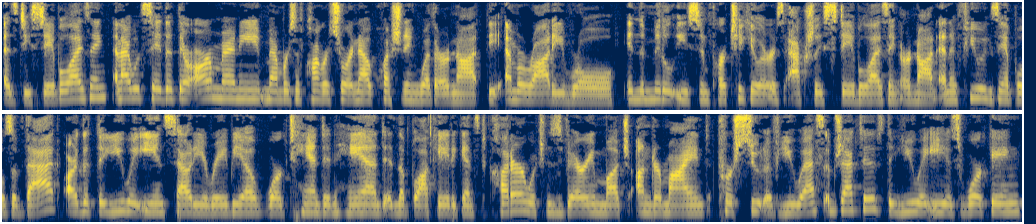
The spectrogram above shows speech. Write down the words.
as destabilizing. And I would say that there are many members of Congress who are now questioning whether or not the Emirati role in the Middle East in particular is actually stabilizing or not. And a few examples of that are that the UAE and Saudi Arabia worked hand in hand in the blockade against Qatar, which has very much undermined pursuit of U.S. objectives. The UAE is working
